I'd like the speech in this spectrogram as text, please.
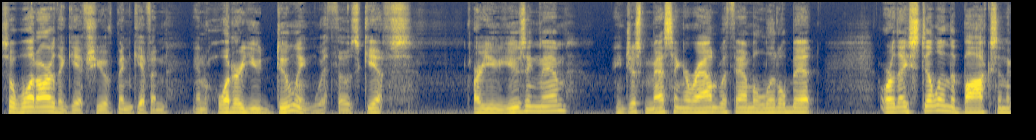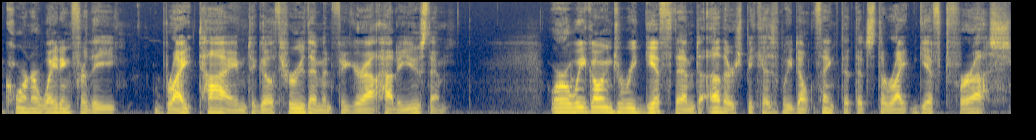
So, what are the gifts you have been given, and what are you doing with those gifts? Are you using them? and just messing around with them a little bit? Or are they still in the box in the corner waiting for the right time to go through them and figure out how to use them? Or are we going to regift them to others because we don't think that that's the right gift for us?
